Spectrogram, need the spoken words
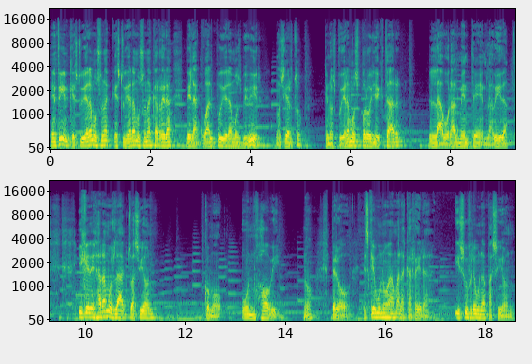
en fin, que estudiáramos una, que estudiáramos una carrera de la cual pudiéramos vivir, ¿no es cierto? Que nos pudiéramos proyectar laboralmente en la vida y que dejáramos la actuación como un hobby, ¿no? Pero es que uno ama la carrera y sufre una pasión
